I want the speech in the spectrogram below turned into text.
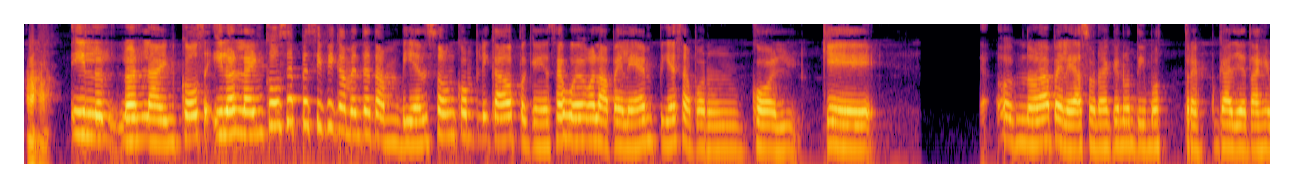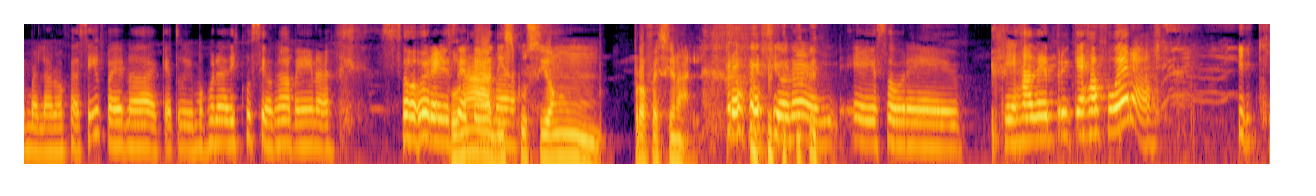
ajá. Y los line calls, y los line calls específicamente también son complicados porque en ese juego la pelea empieza por un call que oh, no la pelea, suena que nos dimos tres galletas y en verdad no fue así, fue nada, que tuvimos una discusión amena sobre fue una discusión profesional. Profesional, eh, sobre qué es adentro y qué es afuera.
